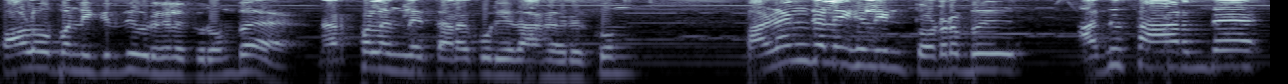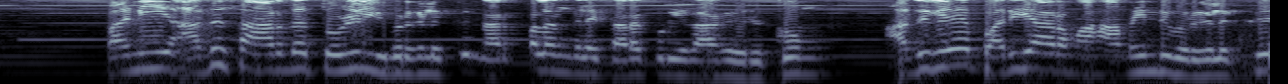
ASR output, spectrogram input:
ஃபாலோ பண்ணிக்கிறது இவர்களுக்கு ரொம்ப நற்பலங்களை தரக்கூடியதாக இருக்கும். பழங்கலைகளின் தொடர்பு அது சார்ந்த பணி அது சார்ந்த தொழில் இவர்களுக்கு நற்பலன்களை தரக்கூடியதாக இருக்கும். அதுவே பரிகாரமாக அமைந்து இவர்களுக்கு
